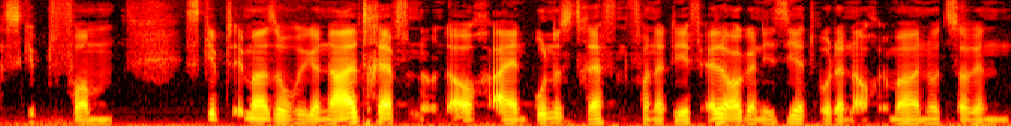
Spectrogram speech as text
es gibt vom es gibt immer so Regionaltreffen und auch ein Bundestreffen von der DFL organisiert, wo dann auch immer Nutzerinnen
